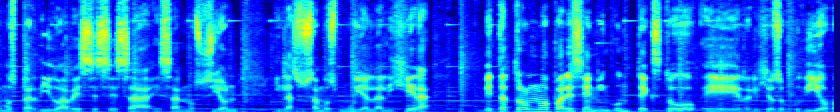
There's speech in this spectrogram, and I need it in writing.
hemos perdido a veces esa, esa noción y las usamos muy a la ligera. Metatron no aparece en ningún texto religioso judío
